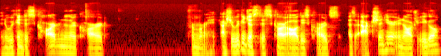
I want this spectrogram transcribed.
and we can discard another card from our, actually we can just discard all these cards as action here in alter ego.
